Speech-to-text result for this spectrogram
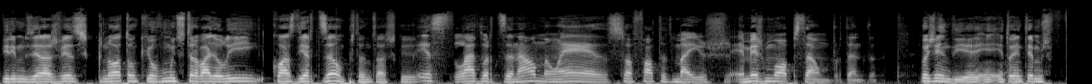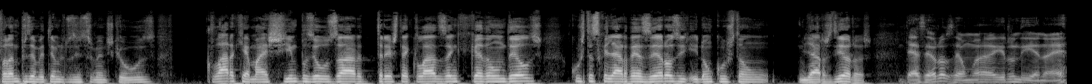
virem-me dizer às vezes que notam que houve muito trabalho ali, quase de artesão, portanto, acho que Esse lado artesanal não é só falta de meios, é mesmo uma opção, portanto. hoje em dia, então em termos, falando por exemplo em termos dos instrumentos que eu uso, claro que é mais simples eu usar três teclados em que cada um deles custa se calhar 10 euros e, e não custam milhares de euros. 10 euros é uma ironia, não é?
